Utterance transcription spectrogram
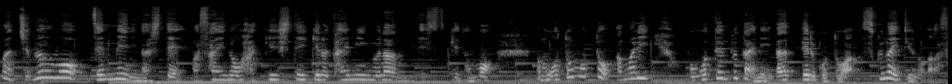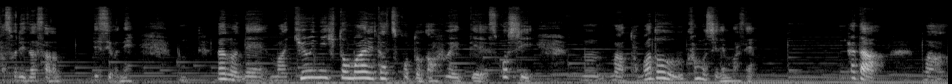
まあ、自分を前面に出して、まあ、才能を発揮していけるタイミングなんですけども、もともとあまり表舞台に出ることは少ないというのがさそり座さんですよね。なので、まあ、急に一回り立つことが増えて、少し、うんまあ、戸惑うかもしれません。ただ、まあ、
